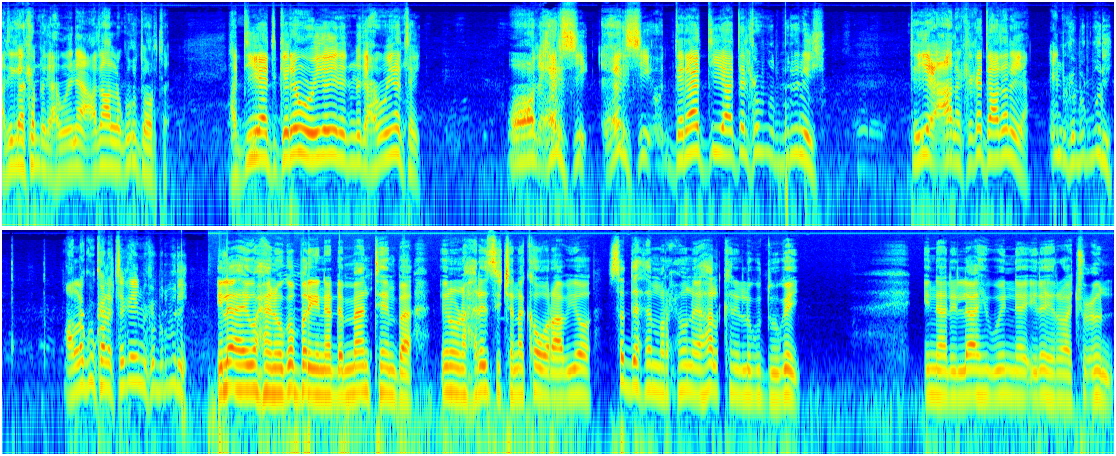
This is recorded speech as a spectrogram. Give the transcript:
adigaa ka madaxweyneha adaa laguu doortay haddii aad garan weydo inaad madaxweyne tahay ood xirsi xirsi daraaddii aad dalka u burburinayso tayee aana kaga daadanaya iminka burburi lagu kala tegay iminka burburi. Ilaahay waxaynu uga baryaynaa dhammaanteenba inuu naxariistii janno ka waraabiyo saddexda marxuun ee halkani lagu duugay. Innaa lilaahi wa innaa ilayhi raajicuun.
